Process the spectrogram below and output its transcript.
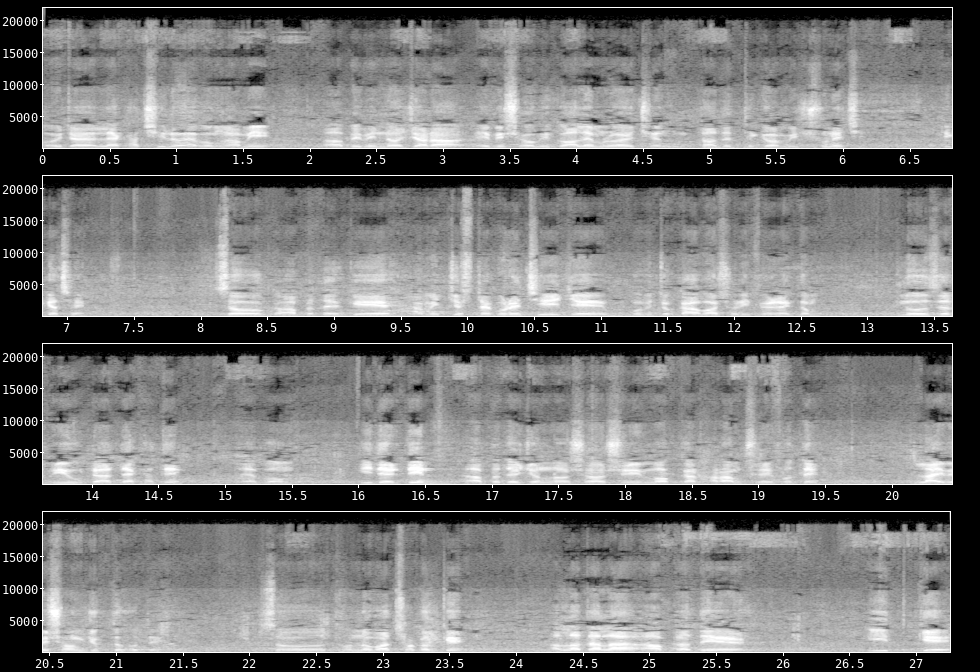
ওইটা লেখা ছিল এবং আমি বিভিন্ন যারা এ বিষয়ে অভিজ্ঞ আলেম রয়েছেন, তাদের থেকেও আমি শুনেছি। ঠিক আছে? সো আপনাদেরকে আমি চেষ্টা করেছি যে পবিত্র কাবা শরীফের একদম ক্লোজ ভিউটা দেখাতে এবং ঈদের দিন আপনাদের জন্য সরাসরি মক্কার হারাম শরীফ হতে লাইভে সংযুক্ত হতে। সো ধন্যবাদ সকলকে। আল্লাহ তালা আপনাদের ঈদকে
